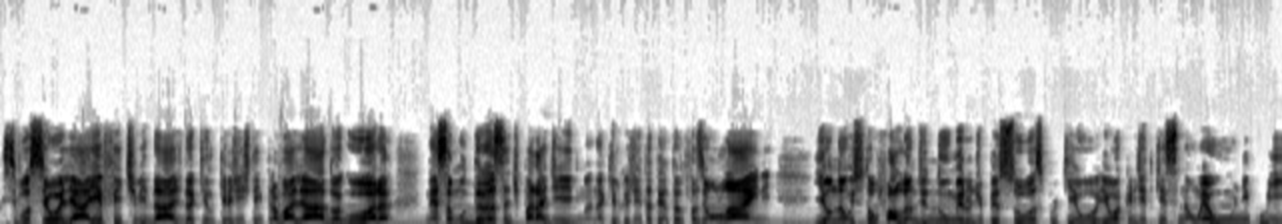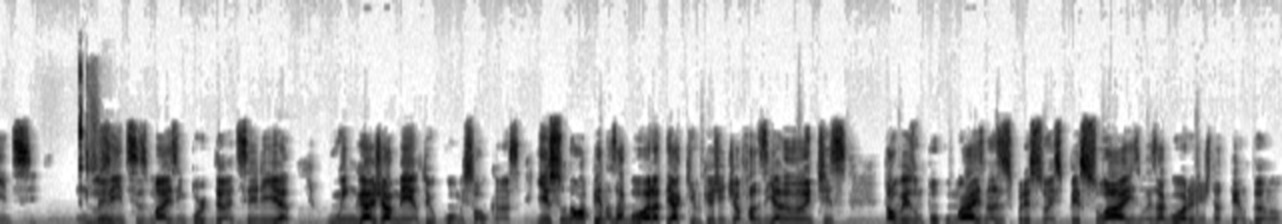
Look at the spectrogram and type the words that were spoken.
se você olhar a efetividade daquilo que a gente tem trabalhado agora, nessa mudança de paradigma, naquilo que a gente está tentando fazer online, e eu não estou falando de número de pessoas, porque eu, eu acredito que esse não é o único índice. Um dos Sim. índices mais importantes seria o engajamento e o como isso alcança. Isso não apenas agora, até aquilo que a gente já fazia antes, talvez um pouco mais nas expressões pessoais, mas agora a gente está tentando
